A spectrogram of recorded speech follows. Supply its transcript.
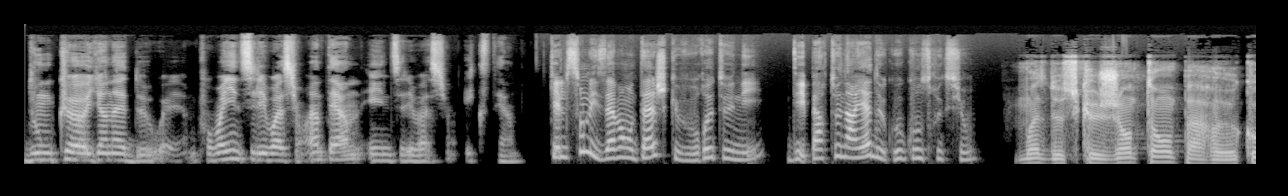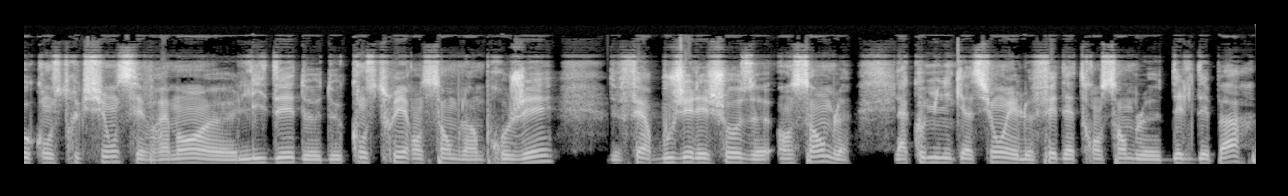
Donc, il y en a deux, ouais. Pour moi, il y a une célébration interne et une célébration externe. Quels sont les avantages que vous retenez des partenariats de co-construction? Moi, de ce que j'entends par euh, co-construction, c'est vraiment euh, l'idée de, de, construire ensemble un projet, de faire bouger les choses ensemble. La communication et le fait d'être ensemble dès le départ,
